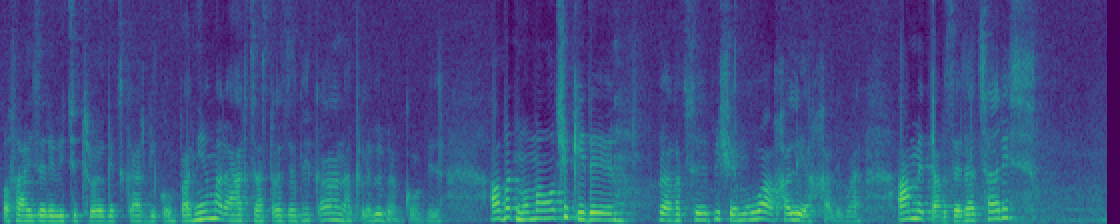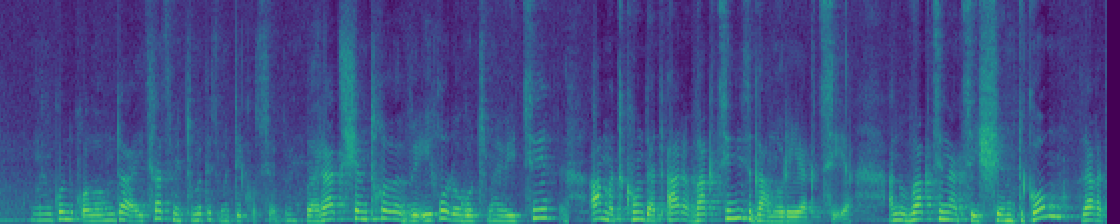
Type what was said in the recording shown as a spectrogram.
Pfizer-ი ვიცით, რომ ეგეც კარგი კომპანია, მაგრამ არც AstraZeneca ნაკლები მე მგონი და ალბათ მომავალში კიდე რაღაცები შემოვა ახალი ახალი, მაგრამ ამ ეტაპზე რაც არის მე მგონი ყველა უნდა აიცას მით უმეტეს მედიკოსები. რაც შემთხვევები იყო, როგორც მე ვიცი, ამათ ჰქონდათ არა ვაქცინის გამო რეაქცია. ანუ ვაქცინაციის შემდგომ რაღაც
